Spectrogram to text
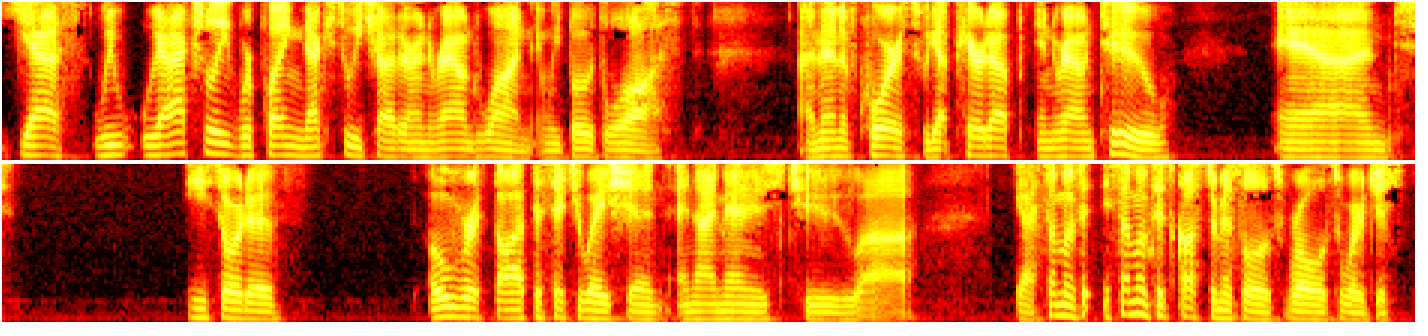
Yes, we we actually were playing next to each other in round one, and we both lost. And then, of course, we got paired up in round two, and he sort of overthought the situation, and I managed to, uh, yeah, some of some of his cluster missiles rolls were just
